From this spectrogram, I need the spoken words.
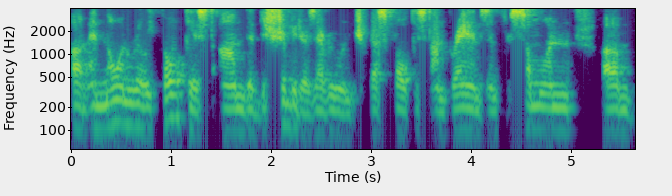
um, and no one really focused on the distributors. Everyone just focused on brands. And for someone um,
